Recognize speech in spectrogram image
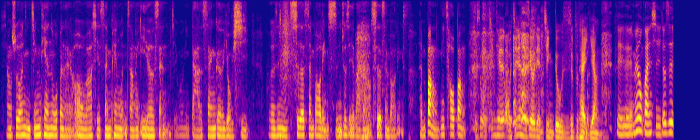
想说，你今天我本来哦我要写三篇文章，一二三，结果你打了三个游戏。或者是你吃了三包零食，你就直接把它吃了三包零食，很棒，你超棒。就是我今天，我今天还是有点进度，只是不太一样。对对，没有关系。就是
